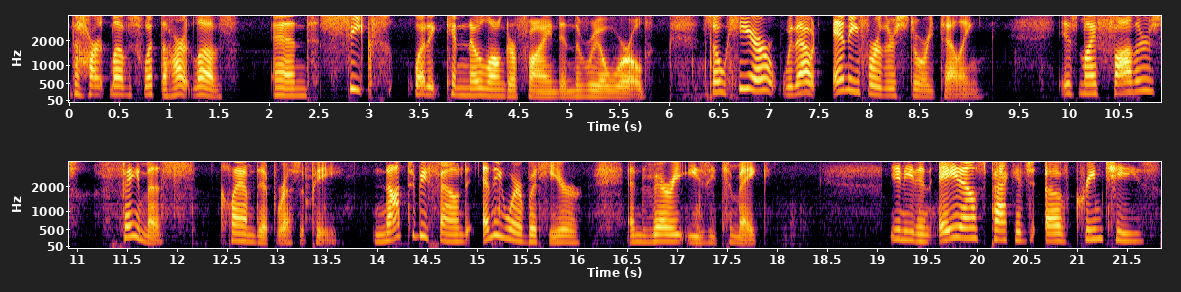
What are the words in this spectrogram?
the heart loves what the heart loves and seeks what it can no longer find in the real world. So, here, without any further storytelling, is my father's famous clam dip recipe, not to be found anywhere but here and very easy to make. You need an eight ounce package of cream cheese.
